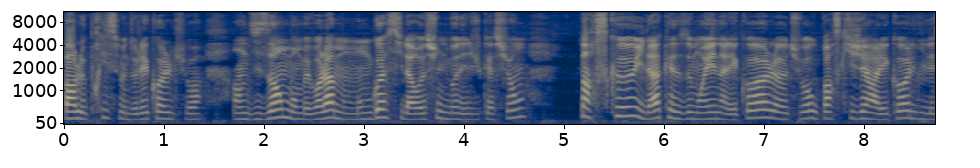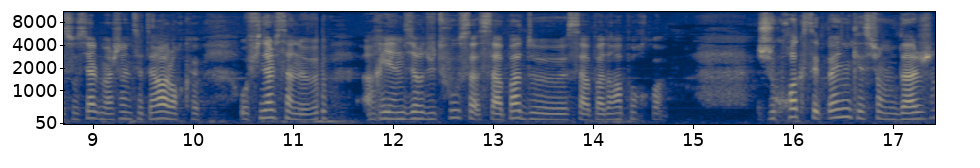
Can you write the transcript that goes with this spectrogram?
par le prisme de l'école, tu vois, en disant bon ben voilà mon, gosse il a reçu une bonne éducation parce que il a 15 de moyenne à l'école, tu vois, ou parce qu'il gère à l'école, il est social, machin, etc. Alors que au final ça ne veut rien dire du tout, ça ça a pas de pas de rapport quoi. Je crois que c'est pas une question d'âge,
